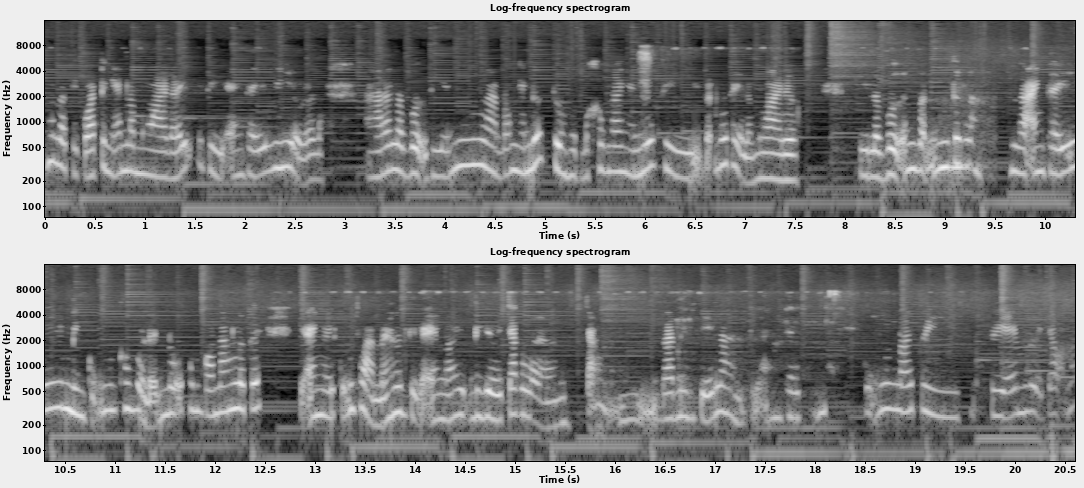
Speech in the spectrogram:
như là cái quá trình em làm ngoài đấy. Thì anh thấy hiểu là, là à là vợ thì vẫn làm trong nhà nước trường hợp mà không ra nhà nước thì vẫn có thể làm ngoài được. Thì là vợ anh vẫn tức là là anh thấy mình cũng không phải đến nỗi không có năng lực ấy. Thì anh ấy cũng thoải mái hơn kể cả em nói. Bây giờ chắc là chẳng ra biên chế làm thì anh thấy cũng cũng nói tùy tùy em lựa chọn đó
